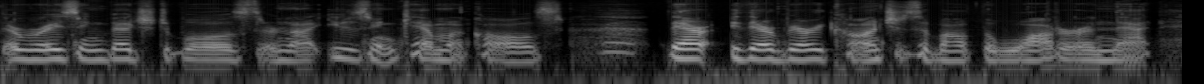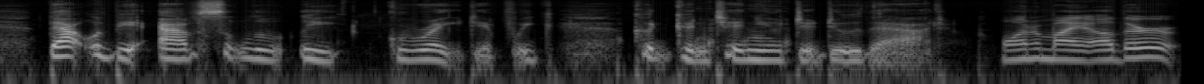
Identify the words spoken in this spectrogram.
they're raising vegetables, they're not using chemicals, they're they're very conscious about the water and that. That would be absolutely great if we could continue to do that. One of my other,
